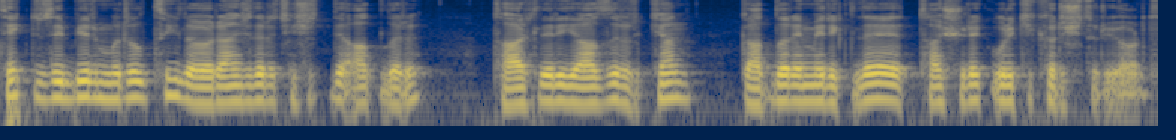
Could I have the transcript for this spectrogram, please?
Tek düze bir mırıltıyla öğrencilere çeşitli adları, tarihleri yazdırırken Gaddar Emerik'le Taşürek Urik'i karıştırıyordu.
